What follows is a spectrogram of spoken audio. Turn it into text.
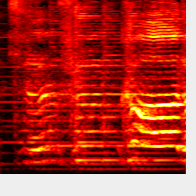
Zülfünü göreydim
